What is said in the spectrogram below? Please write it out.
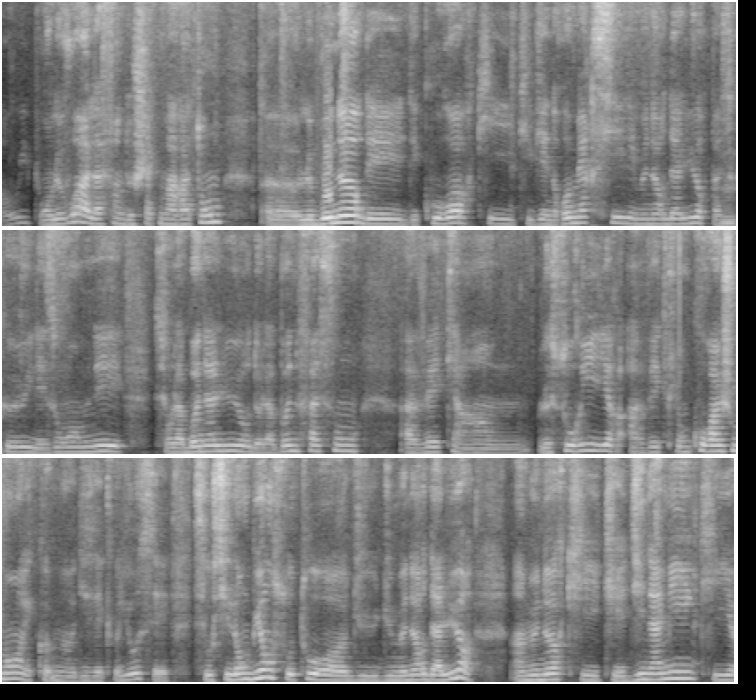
Ah oui, on le voit à la fin de chaque marathon, le bonheur des, coureurs qui, viennent remercier les meneurs d'allure parce mm. qu'ils les ont emmenés sur la bonne allure, de la bonne façon, avec un, le sourire, avec l'encouragement, et comme disait Cloyo, c'est aussi l'ambiance autour du, du meneur d'allure, un meneur qui, qui, est dynamique, qui,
